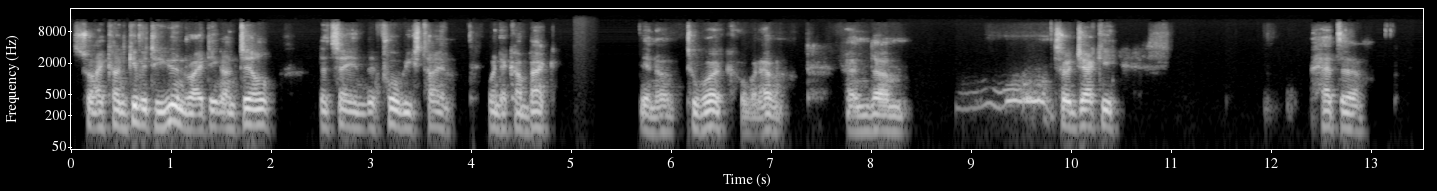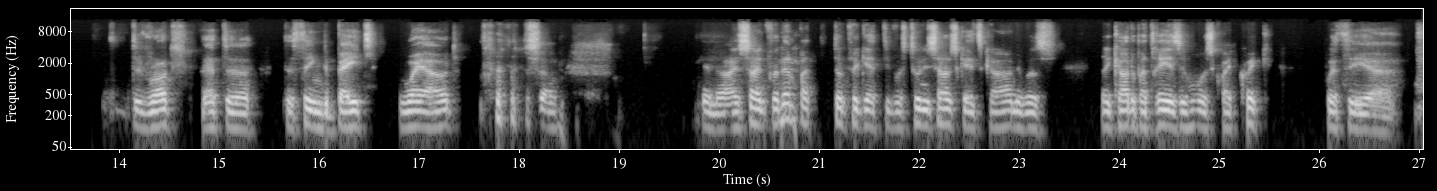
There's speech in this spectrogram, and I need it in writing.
So I can't give it to you in writing until, let's say, in the four weeks' time when they come back, you know, to work or whatever. And um, so Jackie had the the rod, had the the thing, the bait way out. so you know, I signed for them, but don't forget it was Tony Southgate's car and it was Riccardo Patrese who was quite quick with the uh,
